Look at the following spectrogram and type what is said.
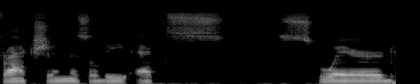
fraction. This will be x squared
